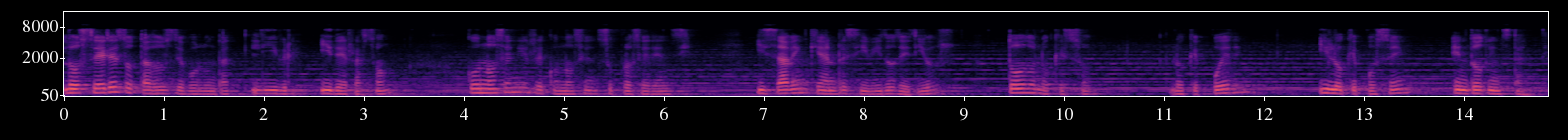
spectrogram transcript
Los seres dotados de voluntad libre y de razón conocen y reconocen su procedencia y saben que han recibido de Dios todo lo que son, lo que pueden y lo que poseen en todo instante.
